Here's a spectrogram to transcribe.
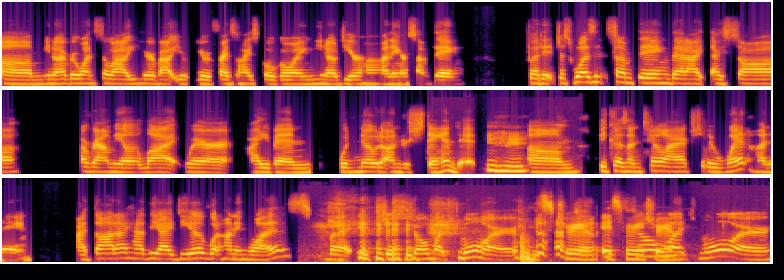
Um, you know, every once in a while you hear about your, your friends in high school going, you know, deer hunting or something, but it just wasn't something that I, I saw around me a lot where I even would know to understand it. Mm-hmm. Um, because until I actually went hunting, I thought I had the idea of what hunting was, but I, it's just so much more. It's true. It's, it's very so true. much more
